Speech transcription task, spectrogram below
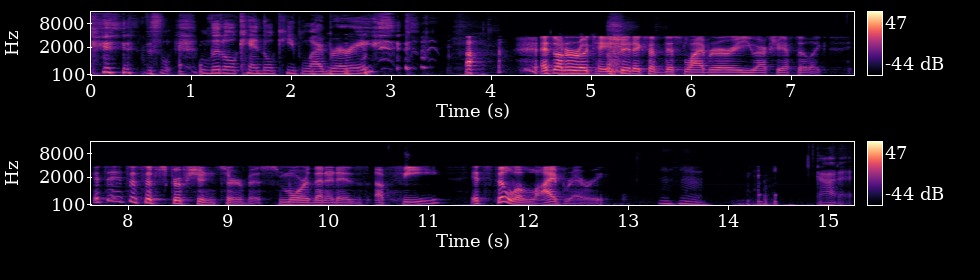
this little Candlekeep library. It's on a rotation, except this library you actually have to like. It's it's a subscription service more than it is a fee. It's still a library. Mm-hmm. Got it.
